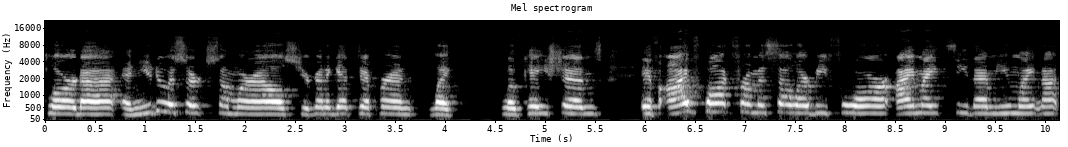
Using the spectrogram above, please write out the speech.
Florida and you do a search somewhere else, you're going to get different like locations. If I've bought from a seller before, I might see them, you might not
